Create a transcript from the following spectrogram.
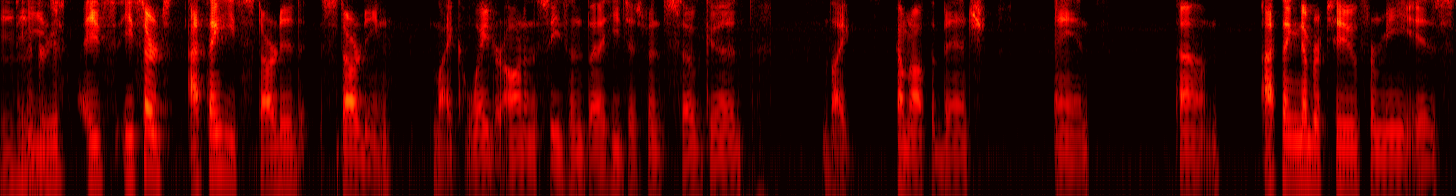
Mhm. He's he's he starts I think he started starting like later on in the season, but he just been so good like coming off the bench. And um I think number two for me is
